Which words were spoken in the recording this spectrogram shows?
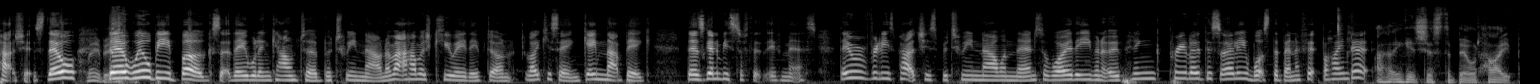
patches. They'll there will be bugs that they will encounter between now, no matter how much QA they've done. Like you're saying, game that big, there's going to be stuff that they've missed. They will release patches between now and then. So why are they even opening preload this early? What's the benefit behind it? I think it's just to build hype,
